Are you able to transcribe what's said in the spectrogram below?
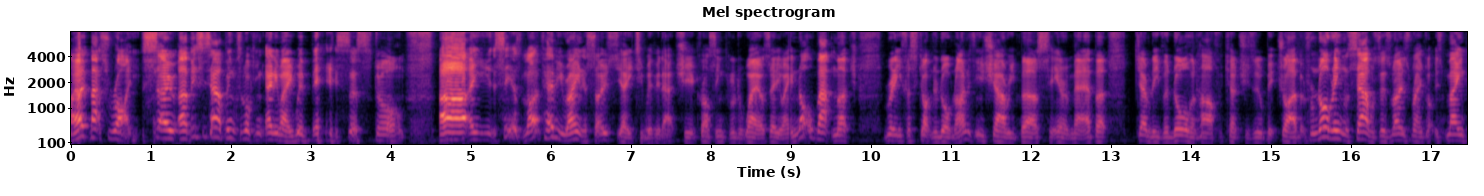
I hope that's right. So uh, this is how things are looking anyway with this uh, storm. Uh, and you see a lot of heavy rain associated with it actually across England and Wales anyway. Not all that much really for Scotland and Northern Ireland. A few showery bursts here and there, but generally the northern half of the country is a little bit drier. But from northern England southwards, there's loads of rain. Got this main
